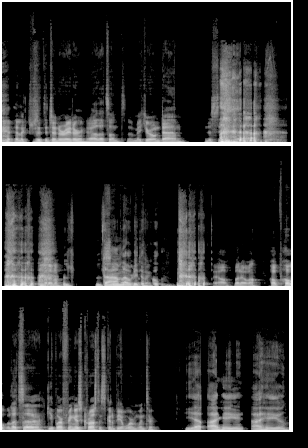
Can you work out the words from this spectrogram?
electricity generator. Yeah, that's on. Make your own dam. Just I don't know. Damn, that would be difficult. yeah, but oh well. Hope, hope. Let's uh keep our fingers crossed. It's gonna be a warm winter. Yep, I hear you. I hear you.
